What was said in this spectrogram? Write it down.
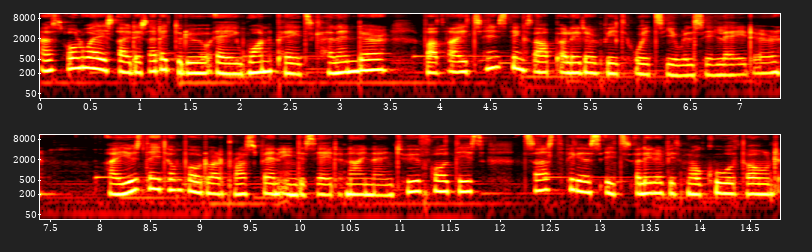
As always I decided to do a one page calendar but I changed things up a little bit which you will see later. I used a Tombow Dual brush pen in the shade 992 for this just because it's a little bit more cool toned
